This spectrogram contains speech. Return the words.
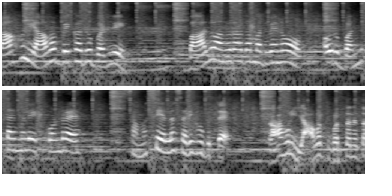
ರಾಹುಲ್ ಯಾವಾಗ ಬೇಕಾದರೂ ಬರಲಿ. ಬಾಲು ಅನುರಾಧ ಮದುವೆನೂ ಅವರು ಬಂದ ಟೈಮಲ್ಲೇ ಇಟ್ಕೊಂಡ್ರೆ ಸಮಸ್ಯೆ ಎಲ್ಲ ಸರಿ ಹೋಗುತ್ತೆ. ರಾಹುಲ್ ಯಾವತ್ತು ಬರ್ತಾನೆ ಅಂತ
